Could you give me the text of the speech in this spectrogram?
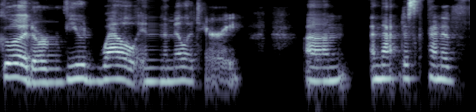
good or viewed well in the military. Um, and that just kind of,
